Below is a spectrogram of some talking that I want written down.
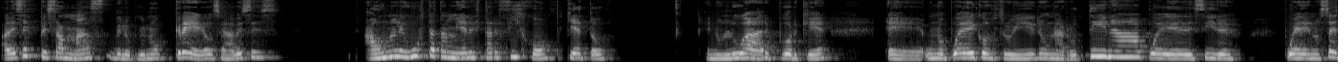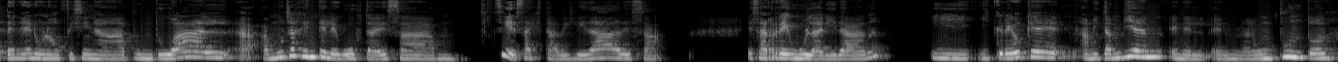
a veces pesa más de lo que uno cree, o sea, a veces a uno le gusta también estar fijo, quieto en un lugar porque eh, uno puede construir una rutina, puede decir, puede, no sé, tener una oficina puntual. A, mucha gente le gusta esa, sí, esa estabilidad, esa, esa regularidad. Y, creo que a mí también, en, el, en algún punto,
